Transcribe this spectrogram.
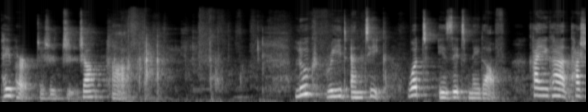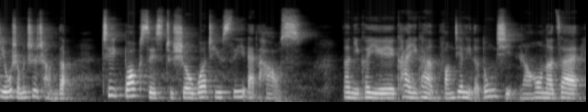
paper，这是纸张啊。Look, read, and tick. What is it made of? 看一看它是由什么制成的。Tick boxes to show what you see at house. 那你可以看一看房间里的东西，然后呢，在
